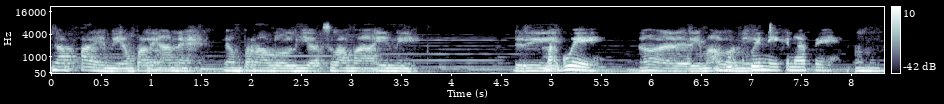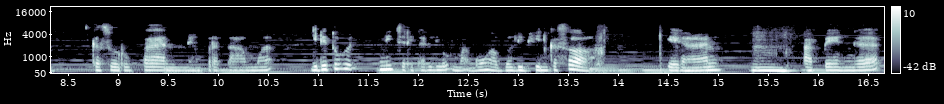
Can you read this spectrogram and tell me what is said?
ngapain nih yang paling aneh yang pernah lo lihat selama ini? Dari mak gue Oh, dari mak lo nih. gue nih kenapa ya? Hmm. kesurupan yang pertama jadi tuh ini cerita dulu emak gue nggak boleh dibikin kesel ya kan? Hmm. apa enggak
